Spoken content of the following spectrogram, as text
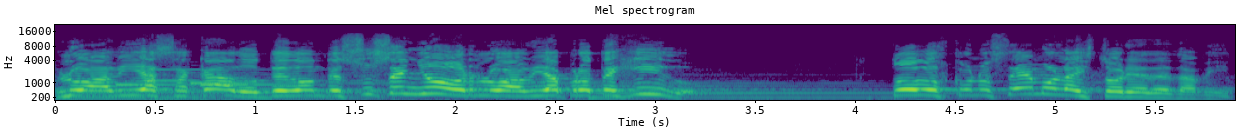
lo había sacado, de donde su Señor lo había protegido. Todos conocemos la historia de David.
